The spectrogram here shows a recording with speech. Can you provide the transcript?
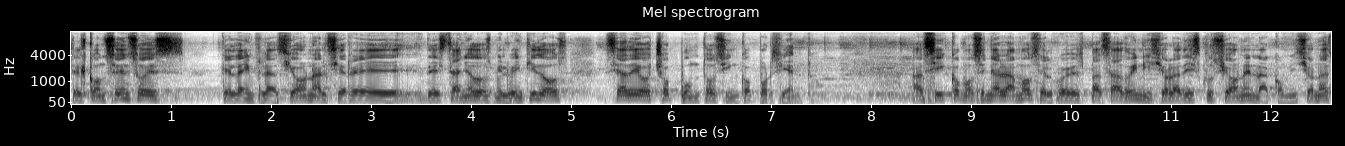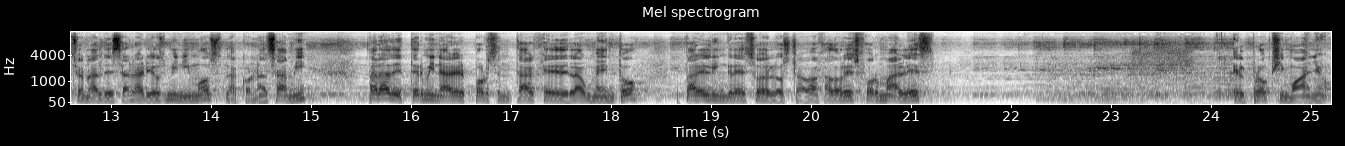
el consenso es que la inflación al cierre de este año 2022 sea de 8.5%. Así como señalamos, el jueves pasado inició la discusión en la Comisión Nacional de Salarios Mínimos, la CONASAMI, para determinar el porcentaje del aumento para el ingreso de los trabajadores formales el próximo año.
